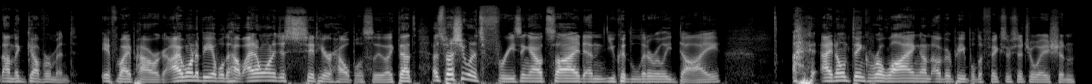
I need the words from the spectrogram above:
on the government if my power go. I want to be able to help. I don't want to just sit here helplessly. Like that's especially when it's freezing outside and you could literally die. I don't think relying on other people to fix your situation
